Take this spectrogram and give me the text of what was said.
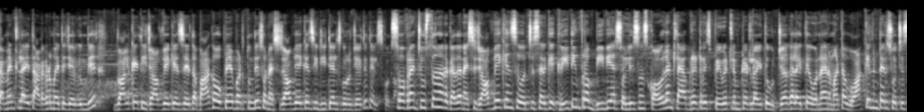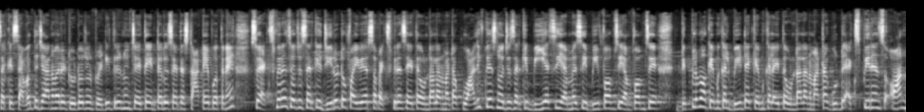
కమెంట్లో అయితే అడగడం అయితే జరిగింది. వాళ్ళకైతే ఈ జాబ్ వేకెన్సీ అయితే బాగా ఉపయోగపడుతుంది. So next job vacancy details గురించి అయితే తెలుసుకోవచ్చు సో ఫ్రెండ్స్ చూస్తున్నారు కదా నెక్స్ట్ జాబ్ వేకెన్సీ వచ్చేసరికి greeting from BVR solutions Covalent laboratories private లిమిటెడ్లో అయితే ఉద్యోగాలు అయితే ఉన్నాయన్నమాట. వాకిన్ ఇంటర్వ్యూస్ వచ్చేసరికి seventh January two thousand twenty three నుంచి అయితే ఇంటర్వ్యూస్ అయితే స్టార్ట్ అయిపోతున్నాయి. సో ఎక్స్పీరియన్స్ వచ్చేసరికి zero to five years of experience అయితే ఉండాలన్నమాట. క్వాలిఫికేషన్ వచ్చేసరికి BSc MSc B pharmacy M pharmacy diploma chemical BTech chemical అయితే ఉండాలన్నమాట. గుడ్ ఎక్స్పీరియన్స్ ఆన్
